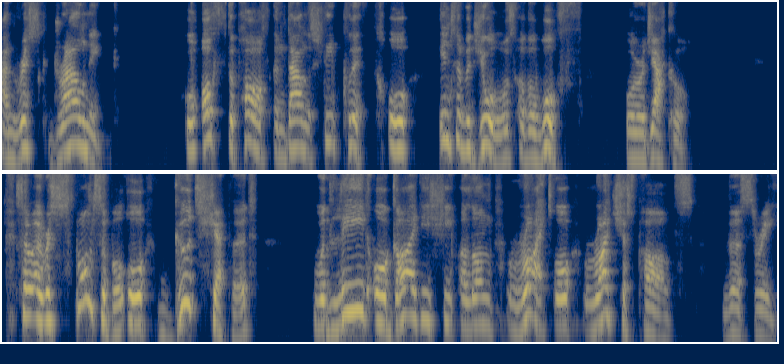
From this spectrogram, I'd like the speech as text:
and risk drowning, or off the path and down the steep cliff, or into the jaws of a wolf or a jackal. So a responsible or good shepherd would lead or guide his sheep along right or righteous paths. Verse 3.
